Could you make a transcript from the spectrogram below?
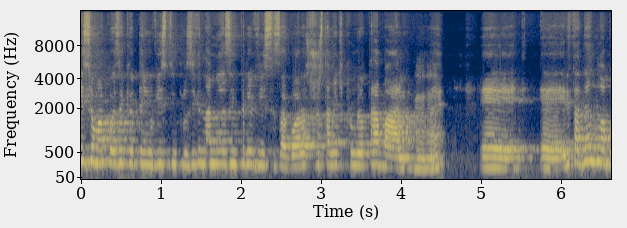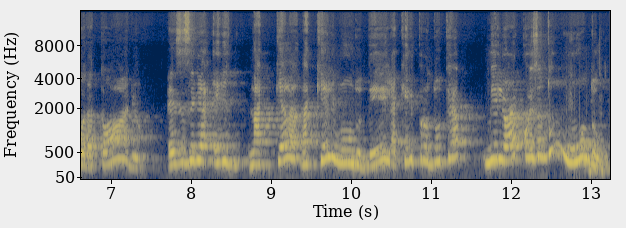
isso é uma coisa que eu tenho visto, inclusive, nas minhas entrevistas agora, justamente para o meu trabalho, uhum. né? É, é, ele está dentro do laboratório, às vezes ele, ele naquela, naquele mundo dele, aquele produto é a melhor coisa do mundo.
